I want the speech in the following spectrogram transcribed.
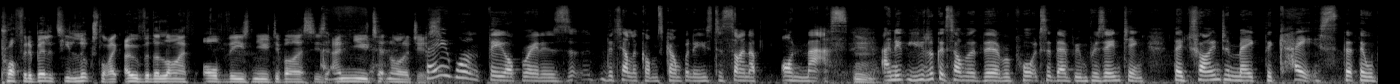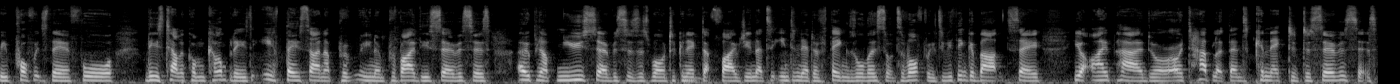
profitability looks like over the life of these new devices and new technologies. They want the operators, the telecoms companies, to sign up en masse. Mm. And if you look at some of the reports that they've been presenting, they're trying to make the case that there will be profits there for these telecom companies if they sign up, you know, provide these services, open up new services as well to connect up 5G, and that's the Internet of Things, all those sorts of offerings. If you think about, say, your iPad or, or a tablet that's connected to services,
